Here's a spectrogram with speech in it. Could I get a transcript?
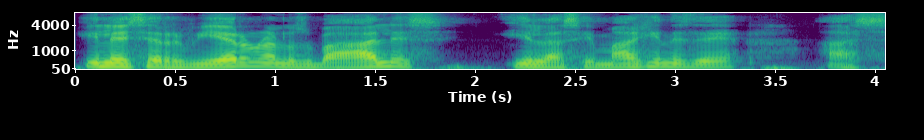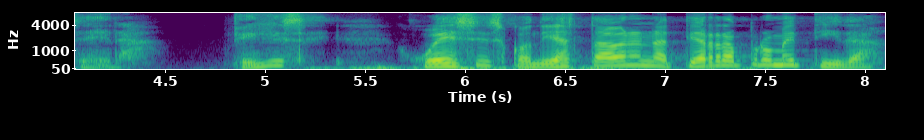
y le sirvieron a los Baales y las imágenes de acera. Fíjese, jueces cuando ya estaban en la tierra prometida,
